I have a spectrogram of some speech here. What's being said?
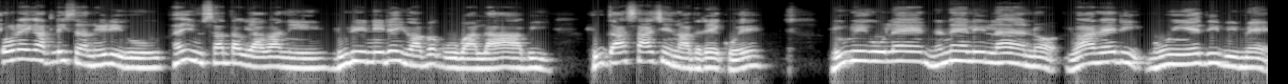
တောထဲကတိရစ္ဆာန်လေးတွေကိုဖမ်းယူစားတော့ရာကနေလူတွေနေတဲ့ရွာဘက်ကိုပါလာပြီးလူသားစားချင်လာတဲ့ကွယ် လူတွေကိုလည်းနည်းနည်းလေးလန့်တော့ရွာထဲထိမဝင်ရဲသေးပေမဲ့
